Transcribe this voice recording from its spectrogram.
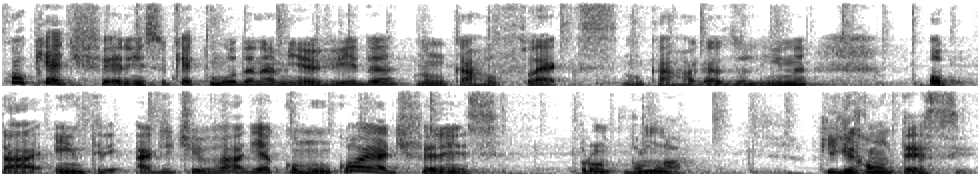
qual que é a diferença? O que é que muda na minha vida num carro flex, num carro a gasolina, optar entre aditivada e a comum? Qual é a diferença? Pronto, vamos lá. O que, que acontece?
